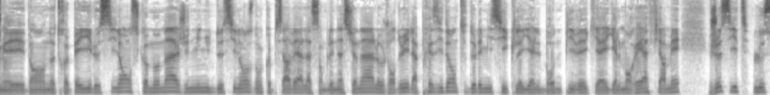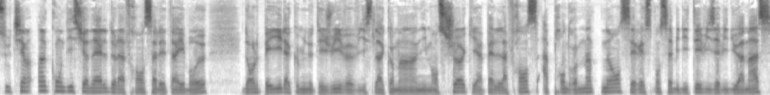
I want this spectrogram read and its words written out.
et dans notre pays, le silence comme hommage, une minute de silence donc observé à l'Assemblée nationale. Aujourd'hui, la présidente de l'hémicycle, Yael Braun-Pivet, qui a également réaffirmé, je cite, le soutien inconditionnel de la France à l'État hébreu. Dans le pays, la communauté juive vit cela comme un immense choc et appelle la France à prendre maintenant ses responsabilités vis-à-vis du Hamas.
